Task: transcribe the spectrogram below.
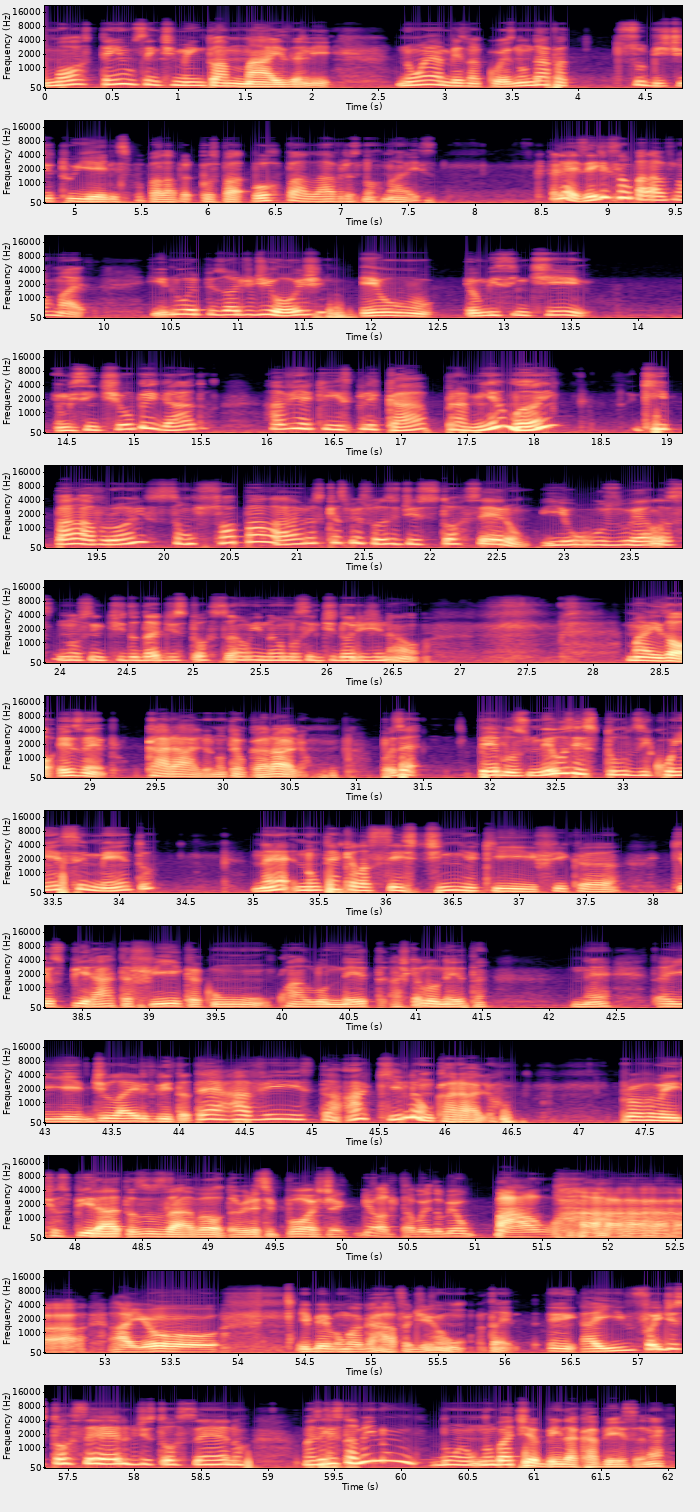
têm um sentimento a mais ali. Não é a mesma coisa. Não dá pra substituir eles por, palavra, por, por palavras normais. Aliás, eles são palavras normais. E no episódio de hoje, eu, eu me senti. Eu me senti obrigado a vir aqui explicar pra minha mãe que palavrões são só palavras que as pessoas distorceram e eu uso elas no sentido da distorção e não no sentido original. Mas ó, exemplo, caralho, não tem o caralho? Pois é, pelos meus estudos e conhecimento, né, não tem aquela cestinha que fica que os pirata fica com com a luneta, acho que é luneta, né? Aí de lá eles gritam terra à vista, aquilo é um caralho. Provavelmente os piratas usavam, ó, oh, tá vendo esse poste aqui, ó, do tamanho do meu pau. Aí, ô. E bebam uma garrafa de rum. Tá, aí foi distorcendo, distorcendo. Mas eles também não, não, não batia bem da cabeça, né?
